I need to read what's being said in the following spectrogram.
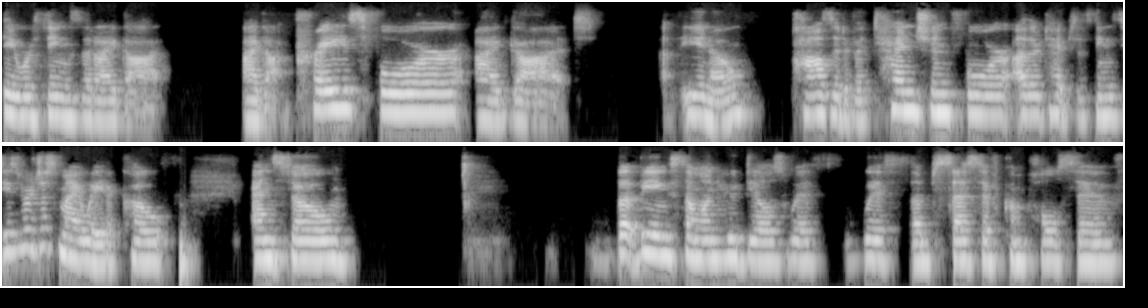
They were things that i got i got praise for. I got you know positive attention for other types of things. These were just my way to cope. And so but being someone who deals with with obsessive compulsive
